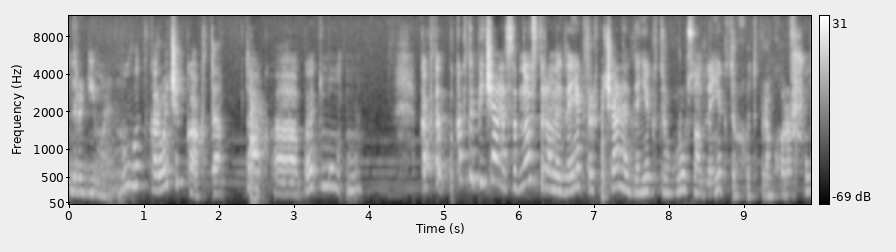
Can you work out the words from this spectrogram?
Дорогие мои, ну вот, короче, как-то так, а, поэтому как-то как, печально. С одной стороны, для некоторых печально, для некоторых грустно, а для некоторых это прям хорошо.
